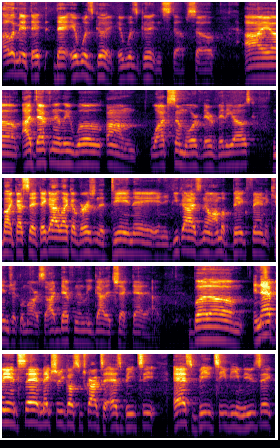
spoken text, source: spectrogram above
i'll admit that that it was good. It was good and stuff. So i um i definitely will um watch some more of their videos. Like I said, they got like a version of DNA, and if you guys know, I'm a big fan of Kendrick Lamar, so I definitely got to check that out. But um, and that being said, make sure you go subscribe to SBT SBTV Music.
